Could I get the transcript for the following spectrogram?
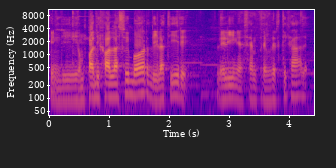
quindi un po' di colla sui bordi, la tiri, le linee sempre in verticale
